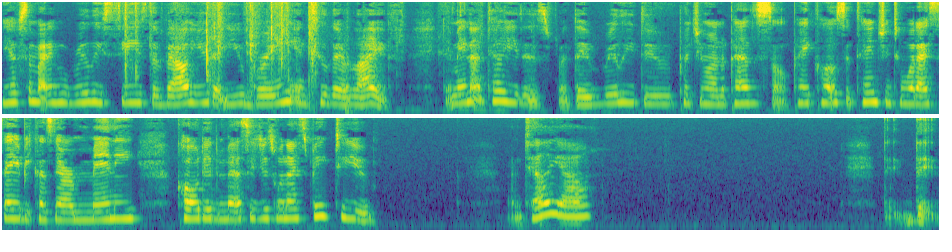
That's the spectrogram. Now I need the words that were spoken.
You have somebody who really sees the value that you bring into their life. They may not tell you this, but they really do put you on a pedestal. Pay close attention to what I say because there are many coded messages when I speak to you. I'm telling y'all. They, they,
